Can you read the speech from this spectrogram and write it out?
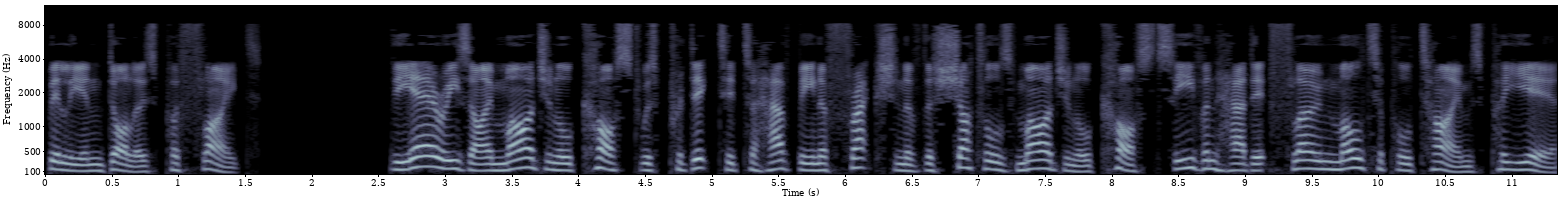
billion per flight. The Ares I marginal cost was predicted to have been a fraction of the shuttle's marginal costs even had it flown multiple times per year.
